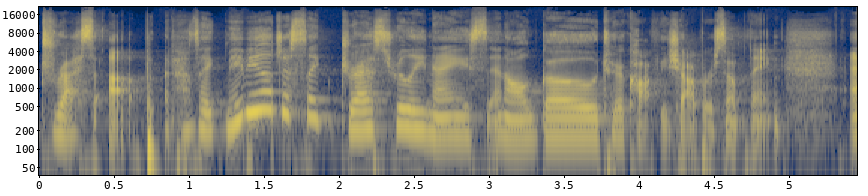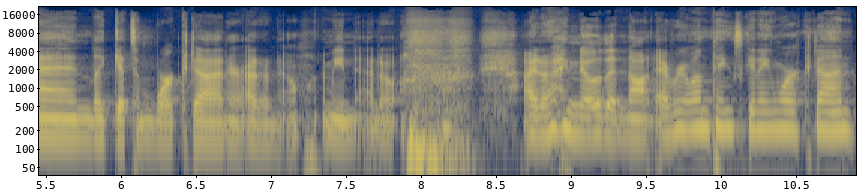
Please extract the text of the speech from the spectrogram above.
dress up. And I was like, maybe I'll just like dress really nice and I'll go to a coffee shop or something and like get some work done or I don't know. I mean, I don't I don't I know that not everyone thinks getting work done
